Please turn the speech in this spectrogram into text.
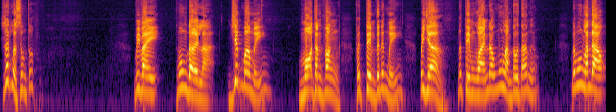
Rất là sung túc. Vì vậy muôn đời là giấc mơ Mỹ. Mọi thành phần phải tìm tới nước Mỹ. Bây giờ nó tìm hoài nó đâu muốn làm tôi tá nữa. Nó muốn lãnh đạo.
